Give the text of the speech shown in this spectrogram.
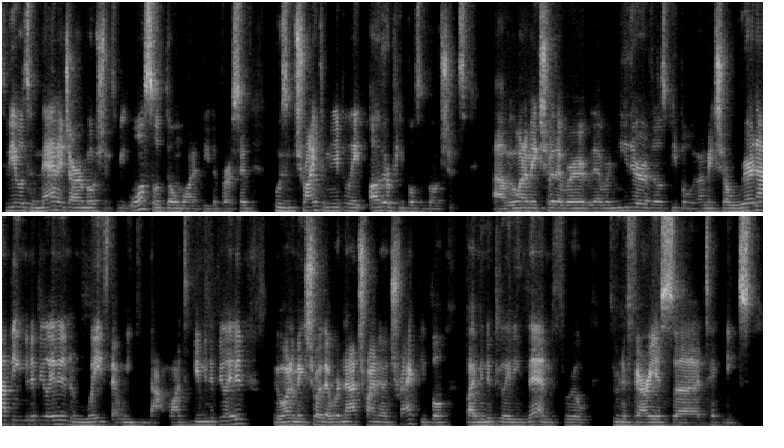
to be able to manage our emotions. We also don't want to be the person who's trying to manipulate other people's emotions. Uh, we want to make sure that we're that we're neither of those people. We want to make sure we're not being manipulated in ways that we do not want to be manipulated. We want to make sure that we're not trying to attract people by manipulating them through through nefarious uh, techniques.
